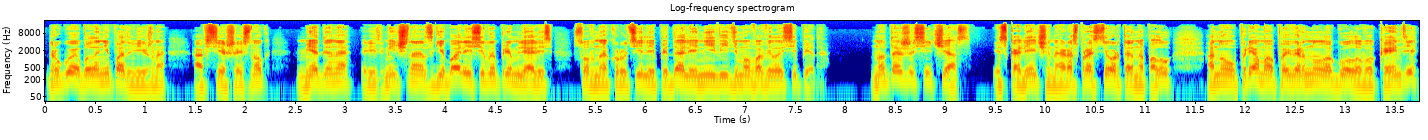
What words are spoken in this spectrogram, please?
другое было неподвижно, а все шесть ног медленно, ритмично сгибались и выпрямлялись, словно крутили педали невидимого велосипеда. Но даже сейчас, Искалеченное, распростертое на полу, оно упрямо повернуло голову Кэнди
